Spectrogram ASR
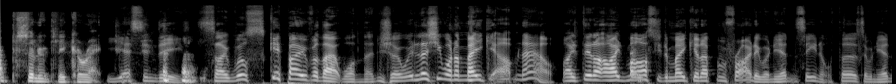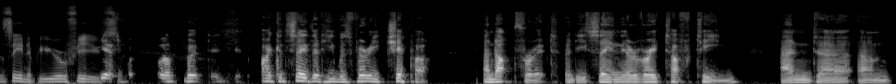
Absolutely correct. Yes, indeed. so we'll skip over that one then, shall we? Unless you want to make it up now. I did. I would asked you to make it up on Friday when you hadn't seen it, or Thursday when you hadn't seen it, but you refused. Yes, so- well, but I could say that he was very chipper and up for it, and he's saying they're a very tough team. And uh, um,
